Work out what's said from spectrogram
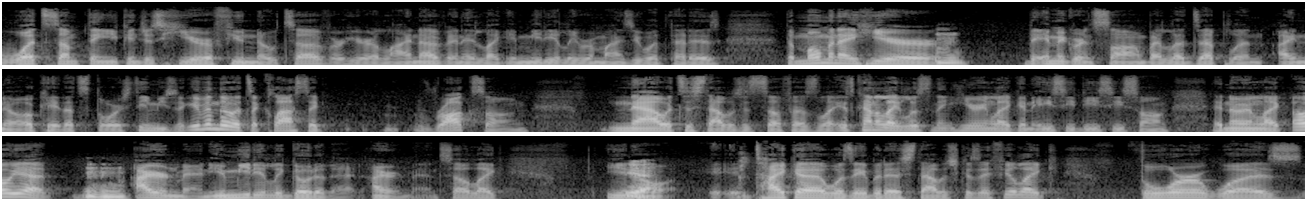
What's something you can just hear a few notes of or hear a line of, and it like immediately reminds you what that is. The moment I hear Mm. the Immigrant Song by Led Zeppelin, I know okay that's Thor's theme music, even though it's a classic rock song now it's established itself as like it's kind of like listening hearing like an acdc song and knowing like oh yeah Mhm. iron man you immediately go to that iron man so like you Yeah. know taika was able to establish because i feel like thor was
